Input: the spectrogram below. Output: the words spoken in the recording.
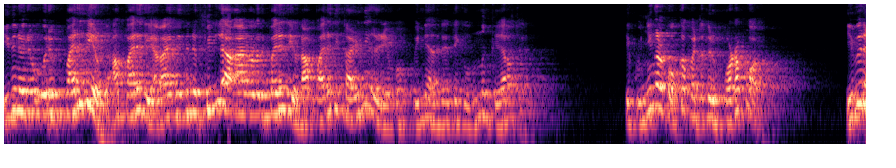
ഇതിനൊരു ഒരു പരിധിയുണ്ട്. ആ പരിധി അതായത് ഇതിന് ഫില്ല് ആകാനുള്ള ഒരു പരിധിയുണ്ട്. ആ പരിധി കഴിഞ്ഞു കഴിയുമ്പോൾ പിന്നെ അതിലേക്ക് ഒന്നും കയറത്തില്ല ഈ കുഞ്ഞുങ്ങൾക്കൊക്കെ പറ്റുന്നൊരു കുഴപ്പമാണ്. ഇവർ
